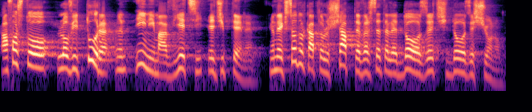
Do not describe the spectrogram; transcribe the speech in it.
a fost o lovitură în inima vieții egiptene. În Exodul capitolul 7, versetele 20 și 21.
